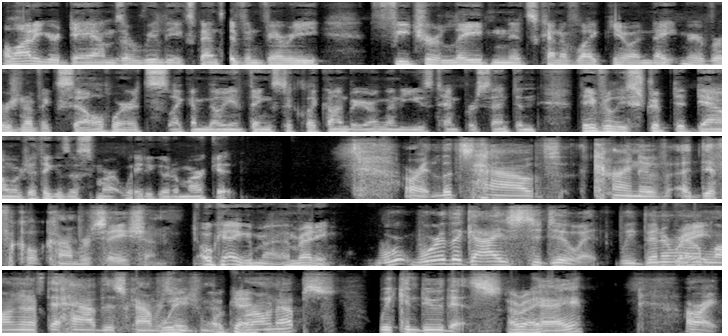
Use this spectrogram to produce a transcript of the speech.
a lot of your dams are really expensive and very feature laden. It's kind of like you know a nightmare version of Excel where it's like a million things to click on, but you're only going to use ten percent, and they've really stripped it down, which I think is a smart way to go to market. All right, let's have kind of a difficult conversation. Okay, I'm ready. We're, we're the guys to do it. We've been around right. long enough to have this conversation. We, okay. We're grown ups. We can do this. All right. Okay. All right.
